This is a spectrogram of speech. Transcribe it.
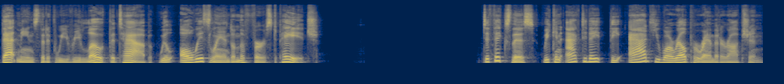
That means that if we reload the tab, we'll always land on the first page. To fix this, we can activate the Add URL parameter option.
